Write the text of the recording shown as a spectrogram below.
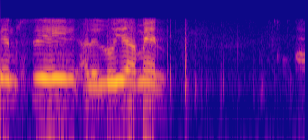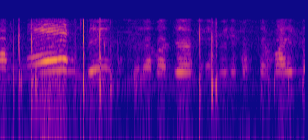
PMC. Haleluya. Amen. Amen. Selamat datang kepada Pastor Michael.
